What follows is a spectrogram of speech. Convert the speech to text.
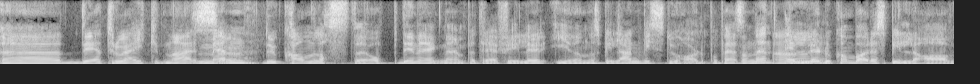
Uh, det tror jeg ikke den er, men du kan laste opp dine egne MP3-filer i denne spilleren hvis du har det på PC-en din, Ah, eller okay. du kan bare spille av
